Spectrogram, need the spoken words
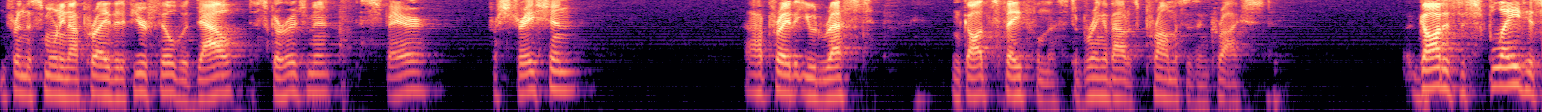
And friend, this morning I pray that if you're filled with doubt, discouragement, despair, frustration, I pray that you would rest in God's faithfulness to bring about his promises in Christ. God has displayed his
